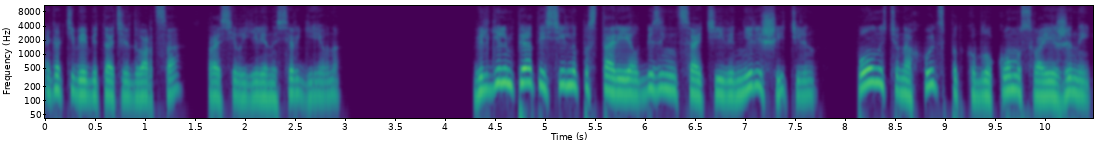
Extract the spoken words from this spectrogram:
«А как тебе обитатель дворца?» — спросила Елена Сергеевна. Вильгельм V сильно постарел, безинициативен, нерешителен, полностью находится под каблуком у своей жены.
